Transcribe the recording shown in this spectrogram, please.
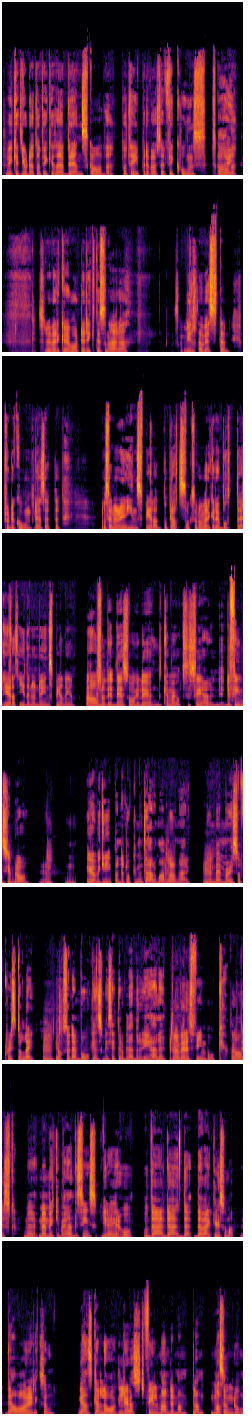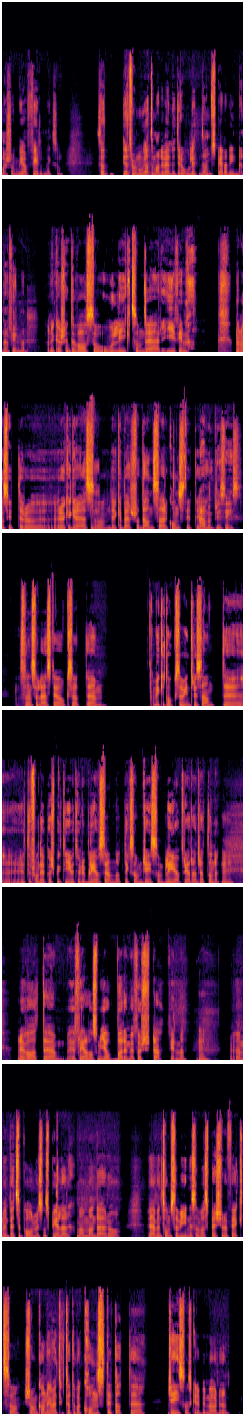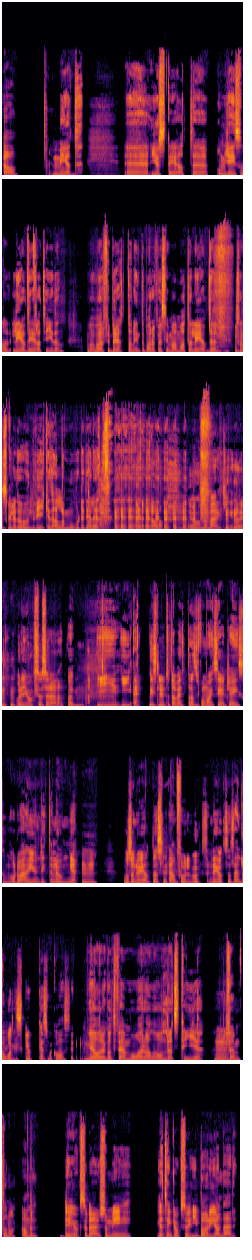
vilket gjorde att han fick en så här brännskada på tejpen. Det var så här friktionsskada. Aj. Så det verkar ju ha varit en riktig sån här äh, vilda västern produktion på det sättet. Och sen är den inspelad på plats också. De verkar ha bott där hela tiden under inspelningen. ja det, det, såg, det kan man ju också se. Det, det finns ju bra en, övergripande dokumentär om alla de här Mm. Memories of Crystal Lake. Mm. Det är också den boken som vi sitter och bläddrar i här nu. En väldigt fin bok faktiskt. med, med mycket behind the scenes grejer. Och, och där, där, där, där verkar det som att det har varit liksom ganska laglöst filmande man, bland massa ungdomar som gör film. Liksom. Så jag tror nog att de hade väldigt roligt när de spelade in den här filmen. Men det kanske inte var så olikt som det är i filmen. När de sitter och röker gräs och dricker bärs och dansar konstigt. I... Ja, men precis. Sen så läste jag också att, um, vilket också är intressant uh, utifrån det perspektivet hur det blev sen, att liksom Jason blev fredag den 13. Mm. Det var att um, flera av de som jobbade med första filmen, Mm. uh, med Betsy Palmer som spelar mamman där och även Tom Savini som var special effects och Sean Cunningham tyckte att det var konstigt att uh, Jason skulle bli mördaren. Ja, med eh, just det att eh, om Jason levde hela tiden, varför berättade han inte bara för sin mamma att han levde? Som skulle då undvikit alla mord i del ett. ja. Jo, men verkligen. Och det, och det är också så där att i, i, ett, i slutet av ettan så får man ju se Jason och då är han ju en liten unge. Mm. Och så nu helt plötsligt är han fullvuxen. Det är också en sån här logisk lucka som är konstigt. Ja, det har gått fem år och han har åldrats tio Mm. eller 15 år. Ja, men det är också där som i... Jag tänker också i början där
